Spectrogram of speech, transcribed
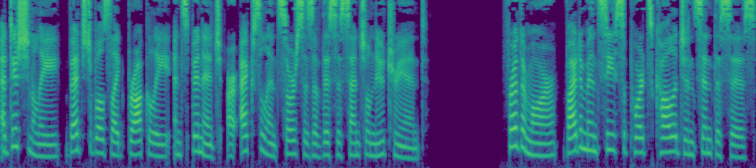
Additionally, vegetables like broccoli and spinach are excellent sources of this essential nutrient. Furthermore, vitamin C supports collagen synthesis,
